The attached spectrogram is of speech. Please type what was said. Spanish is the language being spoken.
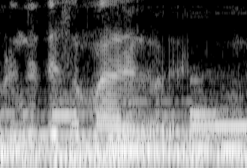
Préndete esa madre, la verga.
